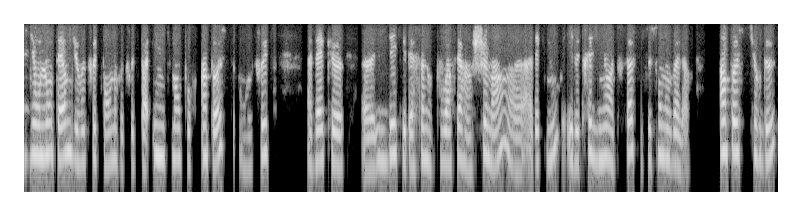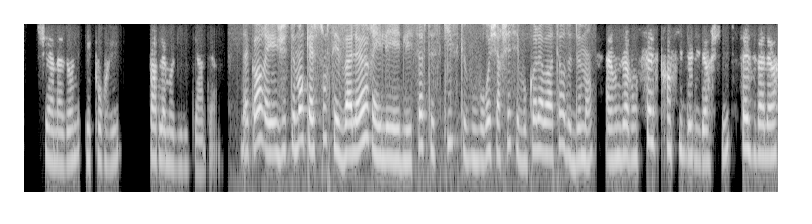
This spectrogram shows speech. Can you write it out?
vision long terme du recrutement. On ne recrute pas uniquement pour un poste, on recrute avec euh, euh, l'idée que les personnes vont pouvoir faire un chemin euh, avec nous. Et le trait d'union à tout ça, ce sont nos valeurs. Un poste sur deux chez Amazon est pourvu par de la mobilité interne. D'accord, et justement, quelles sont ces valeurs et les, soft skills que vous recherchez chez vos collaborateurs de demain? Alors, nous avons 16 principes de leadership, 16 valeurs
